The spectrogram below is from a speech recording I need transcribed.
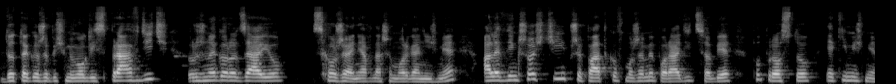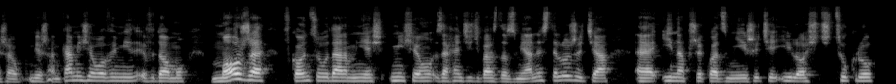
do tego, żebyśmy mogli sprawdzić różnego rodzaju schorzenia w naszym organizmie, ale w większości przypadków możemy poradzić sobie po prostu jakimiś mieszankami ziołowymi w domu. Może w końcu uda mi się zachęcić Was do zmiany stylu życia e, i na przykład zmniejszycie ilość cukru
